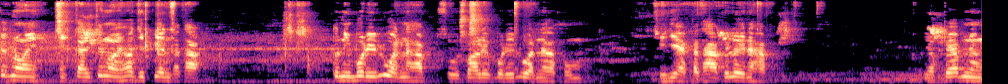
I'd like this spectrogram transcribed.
จักหน่อยให้ไก่จักหน่อยเขาจะเปลี่ยนกระทะตัวนี้บริลวนนะครับ สูตรบาเล็กบริลวนนะครับ ผมจะแยกกระทะไปเลยนะครับเดี๋ยวแป๊บหนึ่ง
